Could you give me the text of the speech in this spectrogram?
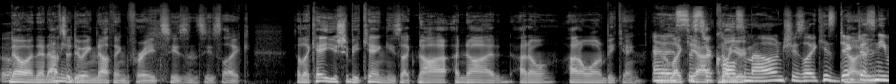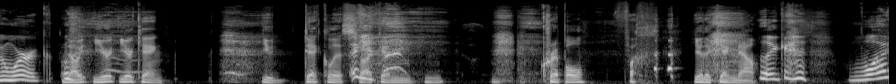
No, and then I after mean- doing nothing for eight seasons, he's like, they're like, "Hey, you should be king." He's like, "No, I, no, I, I don't, I don't want to be king." And they're his like, sister no, calls you're- him out, and she's like, his dick No, doesn't even work. No, you're you're king. You dickless fucking cripple. Fuck, You're the king now. like, what?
